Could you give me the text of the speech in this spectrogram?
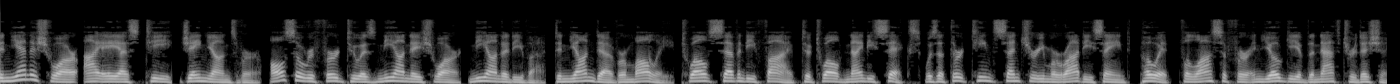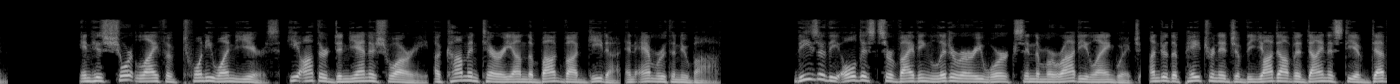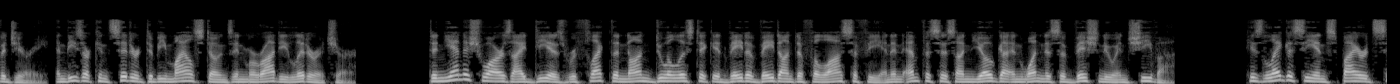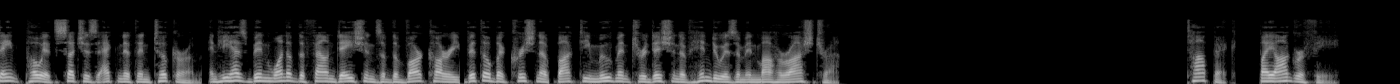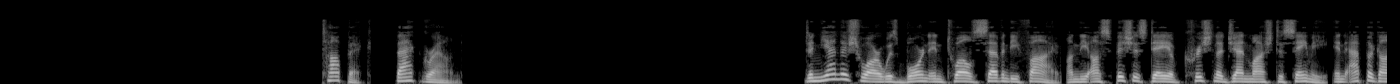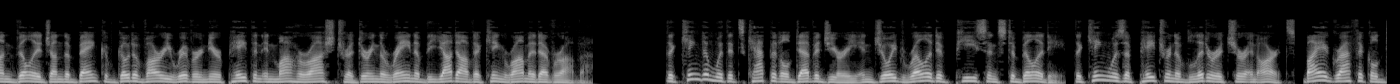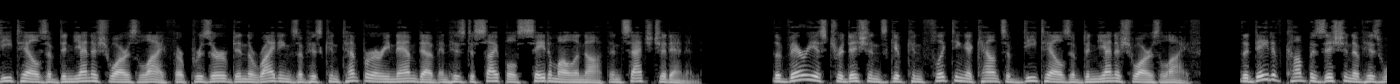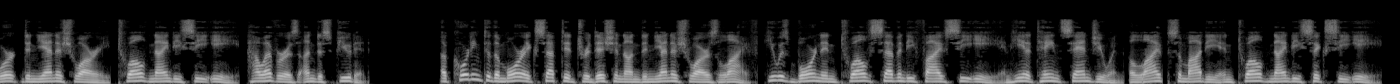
Dnyaneshwar IAST, Jnaneshwar, also referred to as Nyaneshwar, Nyanadeva, Dnyandev or Mauli (1275–1296), was a 13th-century Marathi saint, poet, philosopher, and yogi of the Nath tradition. In his short life of 21 years, he authored Dnyaneshwari, a commentary on the Bhagavad Gita, and Amruthanubhav. These are the oldest surviving literary works in the Marathi language, under the patronage of the Yadava dynasty of Devagiri, and these are considered to be milestones in Marathi literature. Dnyaneshwar's ideas reflect the non-dualistic Advaita Vedanta philosophy and an emphasis on yoga and oneness of Vishnu and Shiva. His legacy inspired saint poets such as Eknath and Tukaram, and he has been one of the foundations of the Varkari Krishna Bhakti movement tradition of Hinduism in Maharashtra. Topic: Biography. Topic: Background. Dnyaneshwar was born in 1275 on the auspicious day of Krishna Janmashtami in Apegaon village on the bank of Godavari river near Paithan in Maharashtra during the reign of the Yadava king Ramadevarava. The kingdom with its capital Devagiri enjoyed relative peace and stability. The king was a patron of literature and arts. Biographical details of Dnyaneshwar's life are preserved in the writings of his contemporary Namdev and his disciples Sadamalanath and Sachchidanand. The various traditions give conflicting accounts of details of Dnyaneshwar's life. The date of composition of his work Dnyaneshwari 1290 CE, however is undisputed. According to the more accepted tradition on Dnyaneshwar's life, he was born in 1275 CE and he attained Sanjivan alive samadhi in 1296 CE.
